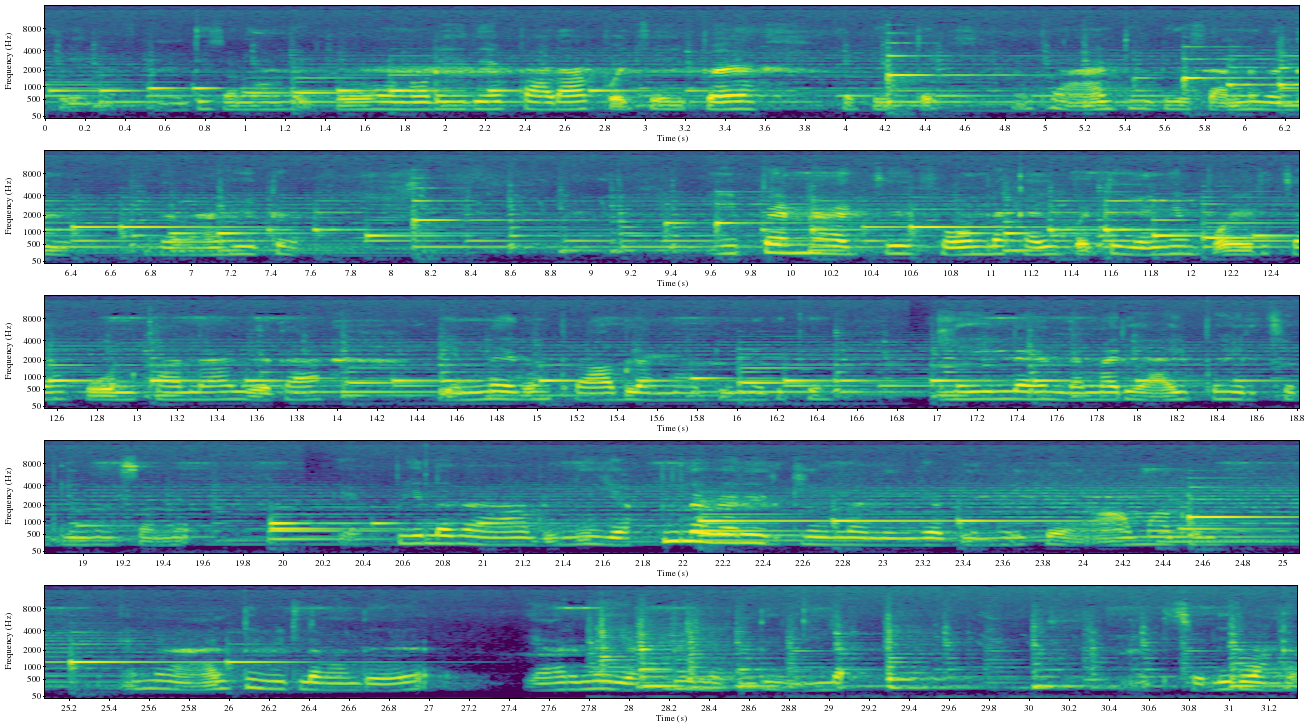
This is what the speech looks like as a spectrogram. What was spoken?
அப்படின்னு ஆண்டி சொன்னாங்க. இப்போ உன்னோட இதே பாடா போச்சு இப்போ அப்படின்ட்டு அப்புறம் ஆண்டியுடைய சன்னு வந்து இதை வாங்கிட்டு இப்போ என்ன ஆச்சு? ஃபோனில் கைப்பட்டு எங்கேயும் போயிடுச்சா? ஃபோன் காலாக எதா என்ன எதுவும் ப்ராப்ளமா அப்படின்னதுக்கு இல்லை இல்லை இந்த மாதிரி ஆகி போயிடுச்சு அப்படின்னு நான் சொன்னேன். எப்பியில் தான் அப்படின்னு. எப்பியில் வேறு இருக்கீங்களா நீங்கள் அப்படின்னதுக்கு ஆமாம் அப்படின்னு ஏன்னா ஆன்ட்டி வீட்டில் வந்து யாருமே எப்பியில் வந்து இல்லை. சொல்லிடுவாங்க.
